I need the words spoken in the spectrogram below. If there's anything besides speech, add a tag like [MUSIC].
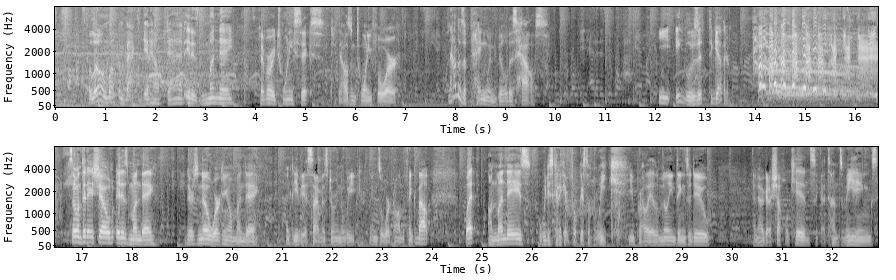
Hello and welcome back to Get Help Dad. It is Monday, February 26, 2024. And how does a penguin build his house? He igloos it together. [LAUGHS] so, on today's show, it is Monday. There's no working on Monday. I can give you assignments during the week, things to work on to think about. But on Mondays, we just got to get focused on the week. You probably have a million things to do. I know I got to shuffle kids, I got tons of meetings,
